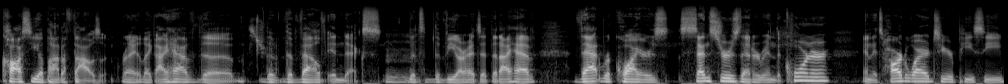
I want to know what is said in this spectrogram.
costs you about a thousand, right? Like I have the the, the Valve Index, that's the VR headset that I have. That requires sensors that are in the corner, and it's hardwired to your PC,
